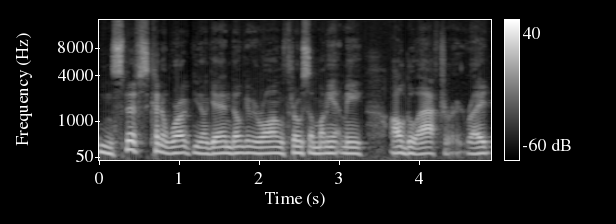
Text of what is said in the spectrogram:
And spiffs kind of work, you know, again, don't get me wrong, throw some money at me, I'll go after it, right?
